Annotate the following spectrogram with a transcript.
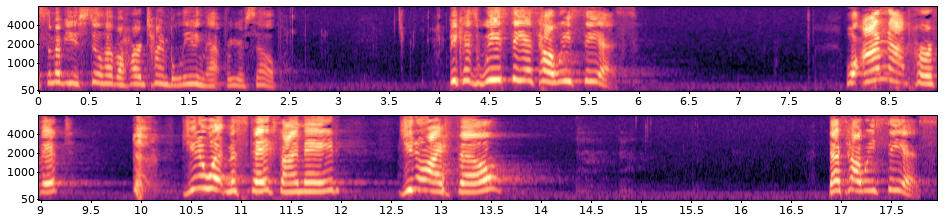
some of you still have a hard time believing that for yourself. Because we see us how we see us. Well, I'm not perfect. Do you know what mistakes I made? Do you know I fell? That's how we see us.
